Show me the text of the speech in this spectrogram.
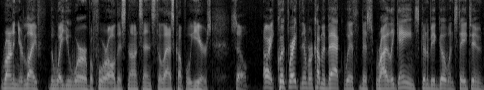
running your life the way you were before all this nonsense the last couple years. So, all right, quick break, then we're coming back with Miss Riley Gaines. Going to be a good one. Stay tuned.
